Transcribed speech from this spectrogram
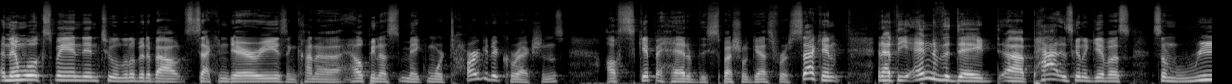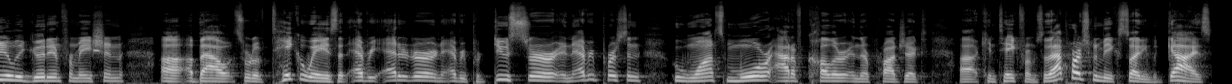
And then we'll expand into a little bit about secondaries and kind of helping us make more targeted corrections. I'll skip ahead of the special guest for a second. And at the end of the day, uh, Pat is going to give us some really good information uh, about sort of takeaways that every editor and every producer and every person who wants more out of color in their project uh, can take from. So that part's going to be exciting. But guys,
